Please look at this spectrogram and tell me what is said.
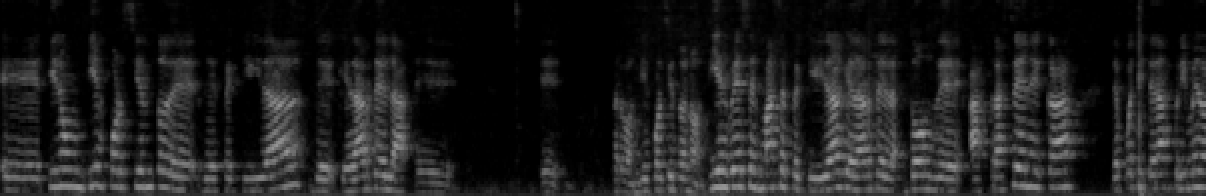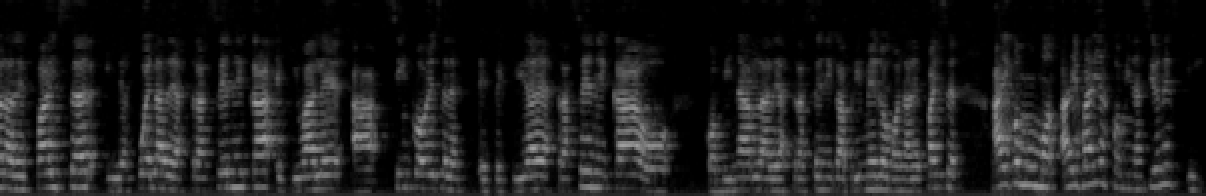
eh, tiene un 10% de, efectividad de quedarte la... Eh, perdón, 10% no, 10 veces más efectividad que darte dos de AstraZeneca. Después si te das primero la de Pfizer y después la de AstraZeneca, equivale a 5 veces la efectividad de AstraZeneca o combinar la de AstraZeneca primero con la de Pfizer hay como hay varias combinaciones y,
